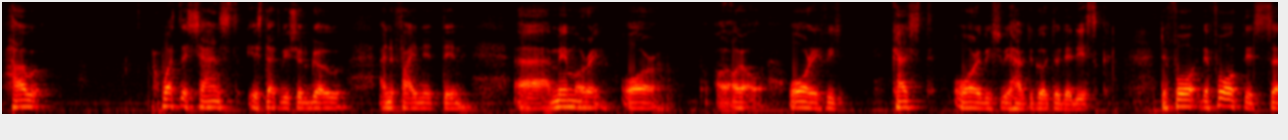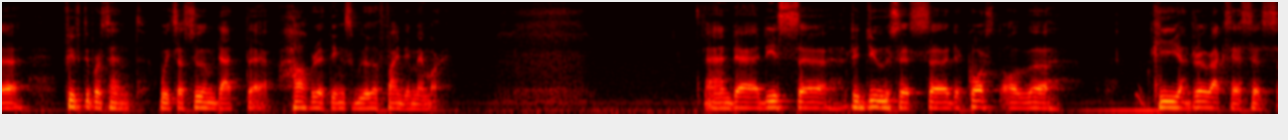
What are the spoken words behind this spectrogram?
how what the chance is that we should go and find it in uh, memory or, or, or if it's cached or if we have to go to the disk. The default is uh, 50%, which assume that uh, half of the things will find in memory. And uh, this uh, reduces uh, the cost of uh, key and row accesses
